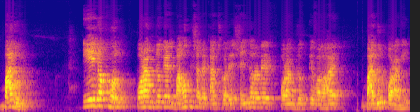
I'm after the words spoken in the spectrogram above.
বাদুর। এ যখন পরাগযোগের বাহক হিসাবে কাজ করে, সেই ধরনের পরাগযোগকে বলা হয় বাদুর পরাগী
